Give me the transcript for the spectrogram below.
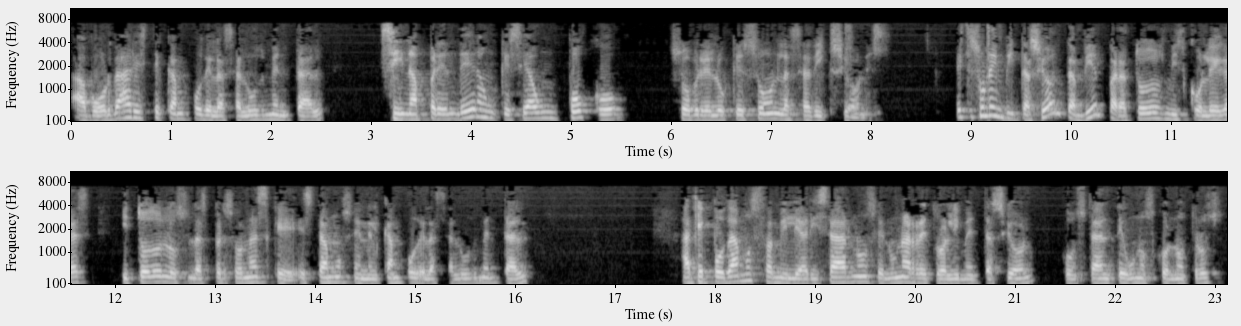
abordar este campo de la salud mental sin aprender, aunque sea un poco, sobre lo que son las adicciones. Esta es una invitación también para todos mis colegas y todas las personas que estamos en el campo de la salud mental, a que podamos familiarizarnos en una retroalimentación constante unos con otros,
